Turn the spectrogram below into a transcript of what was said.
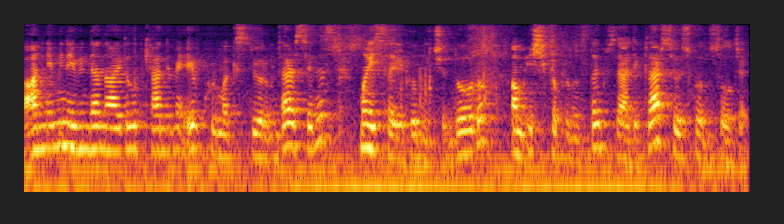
annemin evinden ayrılıp kendime ev kurmak istiyorum derseniz Mayıs ayı bunun için doğru ama iş kapınızda güzellikler söz konusu olacak.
